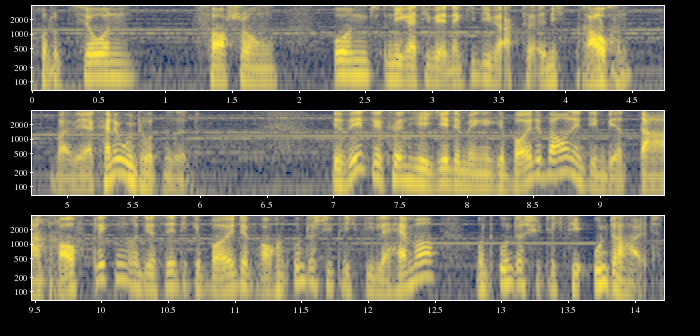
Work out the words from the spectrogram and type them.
Produktion, Forschung und negative Energie, die wir aktuell nicht brauchen, weil wir ja keine Untoten sind. Ihr seht, wir können hier jede Menge Gebäude bauen, indem wir da draufklicken und ihr seht, die Gebäude brauchen unterschiedlich viele Hämmer und unterschiedlich viel Unterhalt.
